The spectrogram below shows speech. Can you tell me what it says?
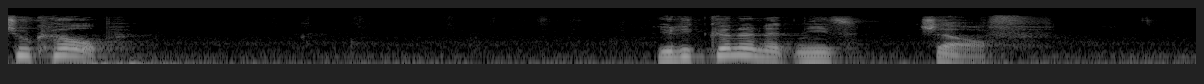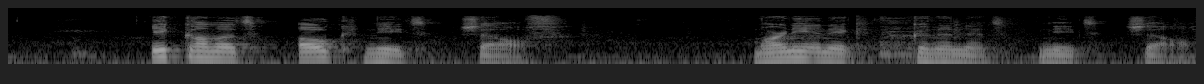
Zoek hulp. Jullie kunnen het niet zelf. Ik kan het ook niet zelf. Marnie en ik kunnen het niet zelf.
